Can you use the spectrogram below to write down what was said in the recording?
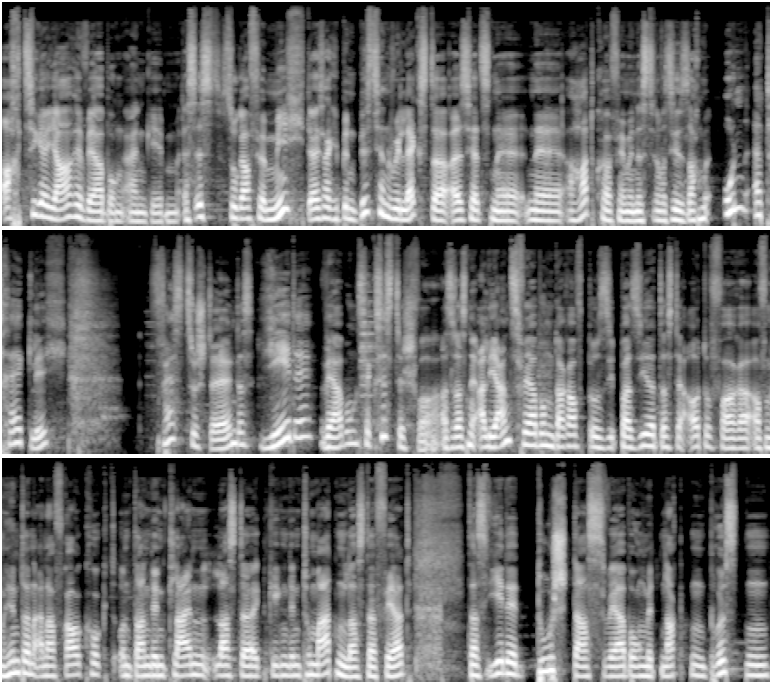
80er Jahre Werbung eingeben. Es ist sogar für mich, der ich sage, ich bin ein bisschen relaxter als jetzt eine, eine Hardcore-Feministin, was diese Sachen unerträglich festzustellen, dass jede Werbung sexistisch war. Also dass eine Allianzwerbung darauf basiert, dass der Autofahrer auf dem Hintern einer Frau guckt und dann den kleinen Laster gegen den Tomatenlaster fährt. Dass jede Duschdass-Werbung mit nackten Brüsten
